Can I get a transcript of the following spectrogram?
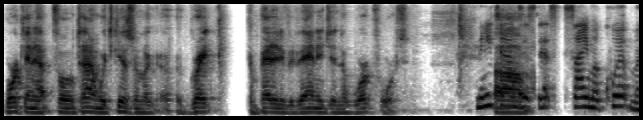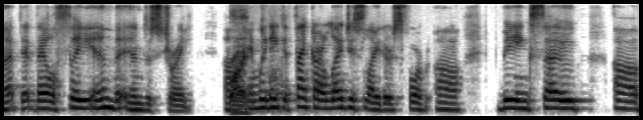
working at full time, which gives them a, a great competitive advantage in the workforce. Many times, uh, it's that same equipment that they'll see in the industry. Uh, right. And we need to thank our legislators for uh, being so uh,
